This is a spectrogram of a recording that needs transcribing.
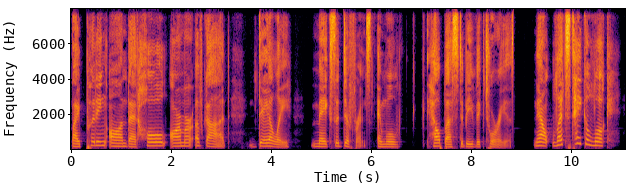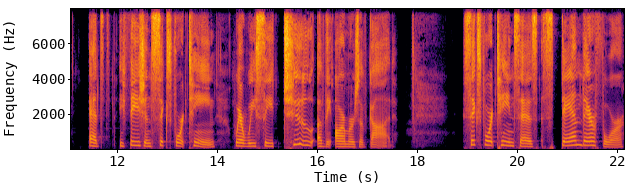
by putting on that whole armor of God daily makes a difference and will help us to be victorious. Now, let's take a look at Ephesians 6:14 where we see two of the armors of God. 6:14 says, "Stand therefore,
